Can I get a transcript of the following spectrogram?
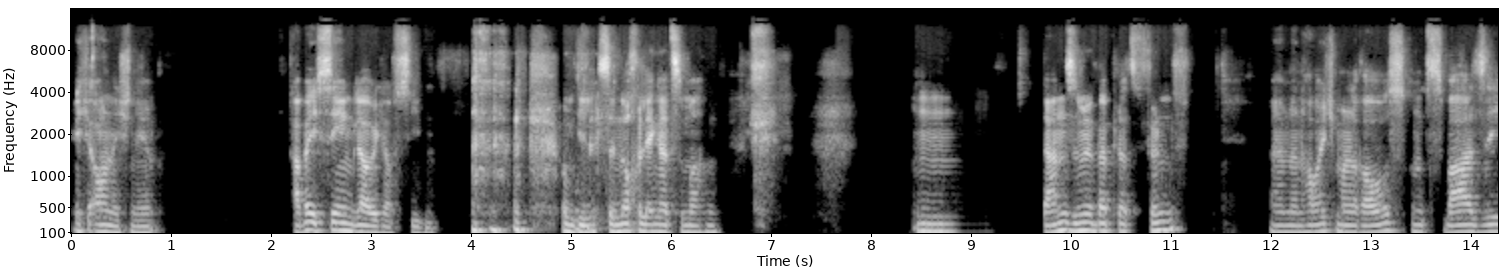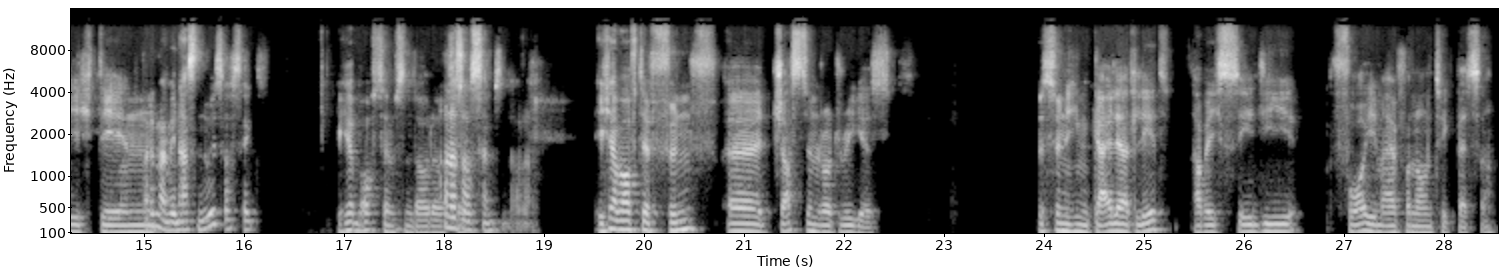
Ich auch nicht, nee. Aber ich sehe ihn, glaube ich, auf sieben. um die Liste noch länger zu machen. Mm, Dann sind wir bei Platz fünf. Ähm, dann haue ich mal raus. Und zwar sehe ich den. Warte mal, wen hast du jetzt auf 6? Ich habe auch Samson Dauder. Oh, das ist auch Samson, oder? Ich habe auf der 5 äh, Justin Rodriguez. Das finde ich ein geiler Athlet, aber ich sehe die vor ihm einfach noch einen Tick besser.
